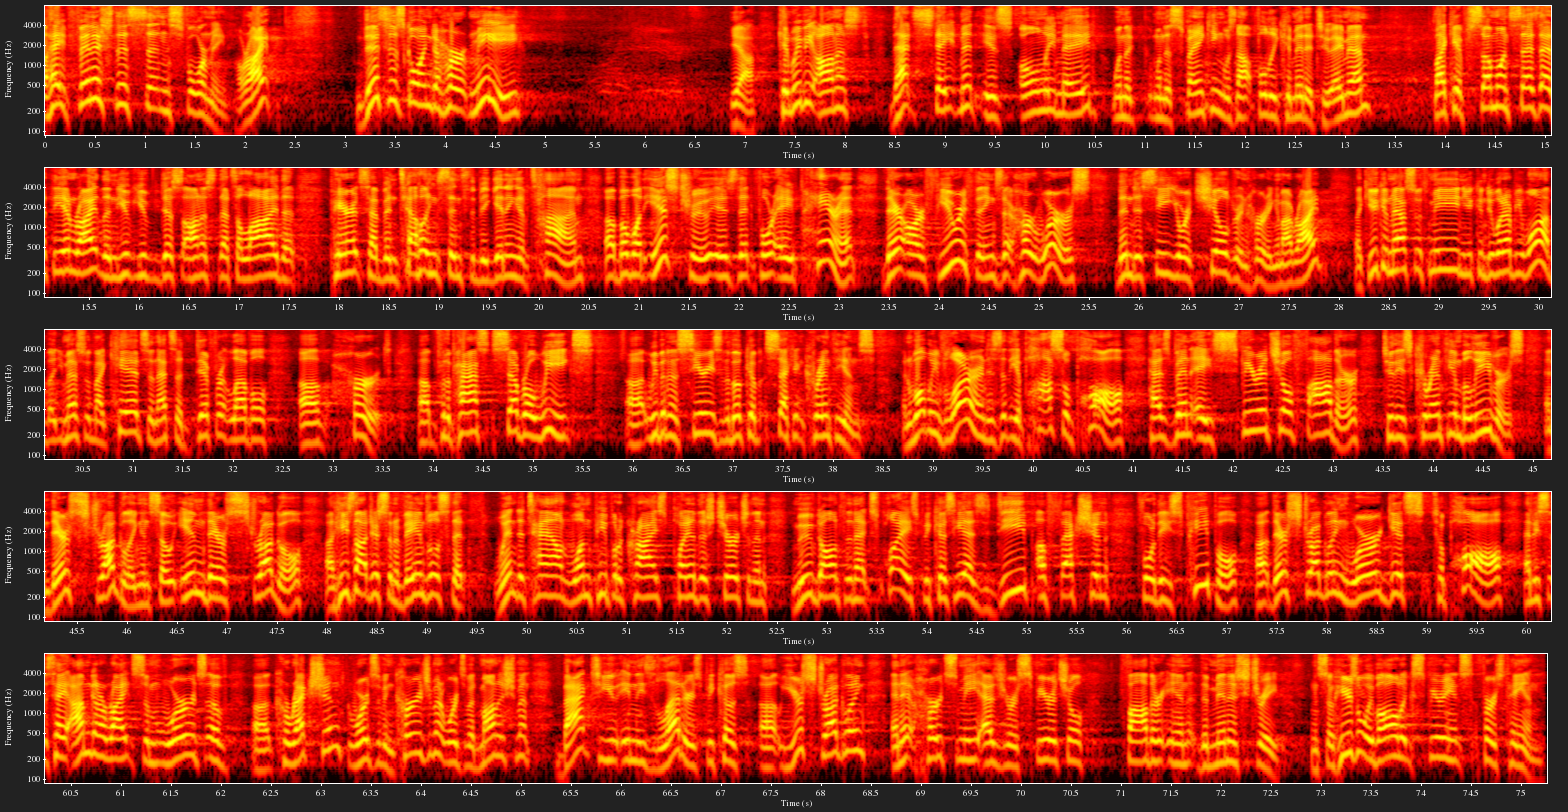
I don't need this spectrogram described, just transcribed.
Well, hey, finish this sentence for me, all right? This is going to hurt me. Yeah. Can we be honest? That statement is only made when the, when the spanking was not fully committed to. Amen? Like if someone says that at the end, right, then you've you've dishonest. That's a lie that parents have been telling since the beginning of time. Uh, but what is true is that for a parent, there are fewer things that hurt worse than to see your children hurting. Am I right? Like you can mess with me and you can do whatever you want, but you mess with my kids, and that's a different level of hurt. Uh, for the past several weeks, uh, we've been in a series in the book of Second Corinthians. And what we've learned is that the Apostle Paul has been a spiritual father to these Corinthian believers. And they're struggling. And so, in their struggle, uh, he's not just an evangelist that went to town, won people to Christ, planted this church, and then moved on to the next place because he has deep affection for these people. Uh, they're struggling. Word gets to Paul, and he says, Hey, I'm going to write some words of uh, correction, words of encouragement, words of admonishment back to you in these letters because uh, you're struggling, and it hurts me as your spiritual father in the ministry. And so here's what we've all experienced firsthand.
